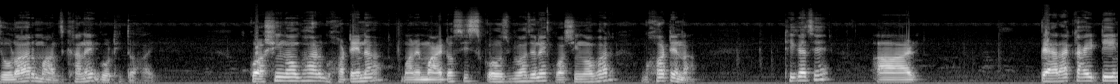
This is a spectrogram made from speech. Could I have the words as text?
জোড়ার মাঝখানে গঠিত হয়। ক্রসিং ওভার ঘটে না মানে মাইটোসিস কোষ বিভাজনে ক্রসিং ওভার ঘটে না। ঠিক আছে? আর প্যারাকাইটিন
